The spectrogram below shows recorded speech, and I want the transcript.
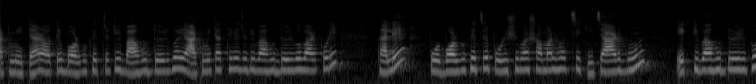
আট মিটার অতএব বর্গক্ষেত্রটির বাহুর দৈর্ঘ্য, এই আট মিটার থেকে যদি বাহুর দৈর্ঘ্য বার করি, তাহলে বর্গক্ষেত্রের পরিসীমা সমান হচ্ছে কি? চার গুণ একটি বাহুর দৈর্ঘ্য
